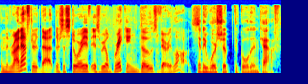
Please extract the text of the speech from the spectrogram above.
And then right after that, there's a story of Israel breaking those very laws. Yeah, they worship the golden calf.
